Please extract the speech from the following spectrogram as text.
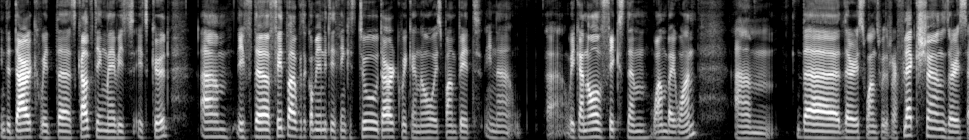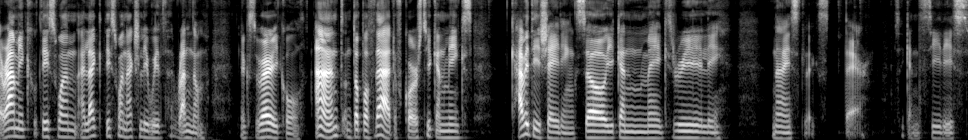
in the dark with uh, sculpting, maybe it's, it's good. Um, if the feedback with the community think it's too dark, we can always bump it in a, uh, we can all fix them one by one. Um, the there is ones with reflections, there is ceramic, this one, I like this one actually with random, looks very cool. And on top of that, of course, you can mix cavity shading, so you can make really nice like there. So you can see this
